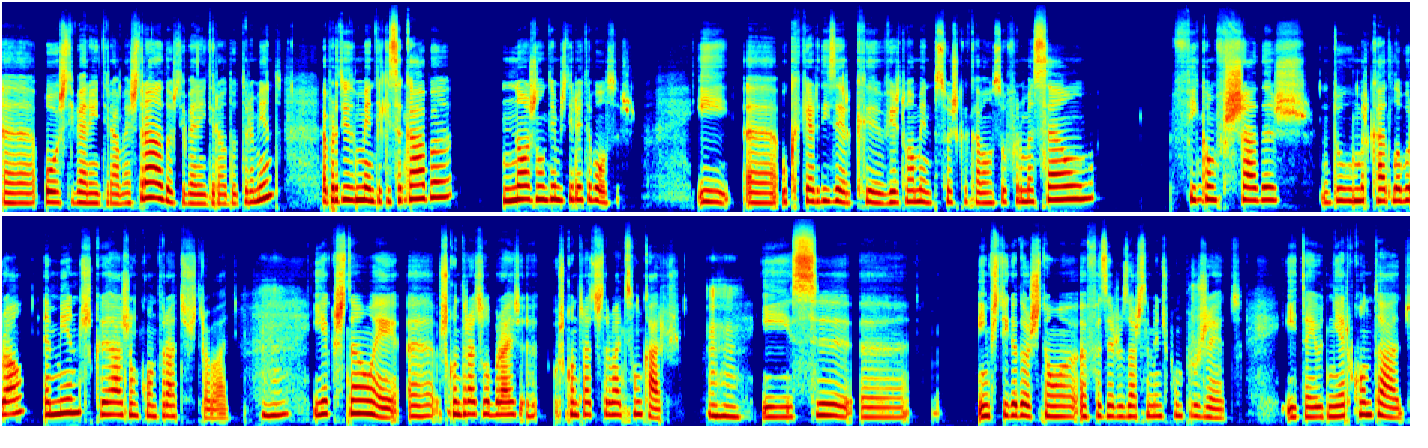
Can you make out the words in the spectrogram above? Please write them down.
ah, ou estiverem a tirar mestrado, ou estiverem a tirar o doutoramento. A partir do momento em que isso acaba, nós não temos direito a bolsas. E ah, o que quer dizer que, virtualmente, pessoas que acabam a sua formação ficam fechadas do mercado laboral, a menos que hajam contratos de trabalho. Uhum. E a questão é, ah, os contratos laborais, ah, os contratos de trabalho são caros. Uhum. E se ah, investigadores estão a, a fazer os orçamentos para um projeto e têm o dinheiro contado,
